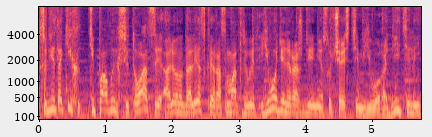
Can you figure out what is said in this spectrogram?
Среди таких типовых ситуаций Алена Долецкая рассматривает его день рождения с участием его родителей,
